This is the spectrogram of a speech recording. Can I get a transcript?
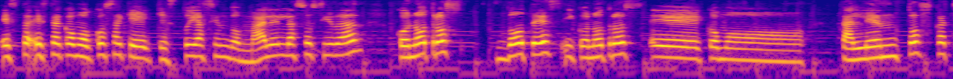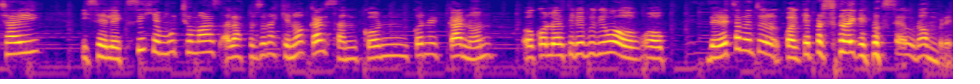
esta, esta como cosa que, que estoy haciendo mal en la sociedad con otros dotes y con otros eh, como talentos, ¿cachai? Y se le exige mucho más a las personas que no calzan con, con el canon o con los estereotipos o, o derechamente cualquier persona que no sea un hombre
